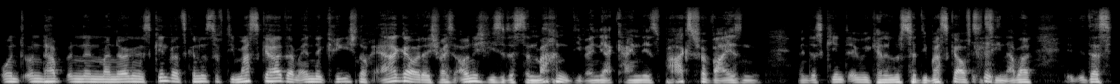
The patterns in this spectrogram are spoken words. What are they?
und, und habe ein, mein nörgelndes Kind, weil es keine Lust auf die Maske hat. Am Ende kriege ich noch Ärger oder ich weiß auch nicht, wie sie das dann machen. Die werden ja keinen des Parks verweisen, wenn das Kind irgendwie keine Lust hat, die Maske aufzuziehen. Aber das,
